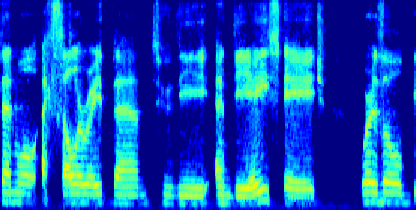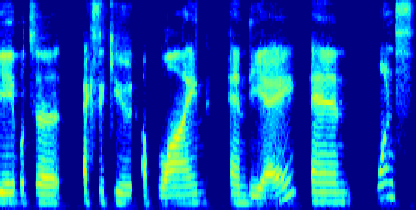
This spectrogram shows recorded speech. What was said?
then we'll accelerate them to the NDA stage where they'll be able to execute a blind NDA. And once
